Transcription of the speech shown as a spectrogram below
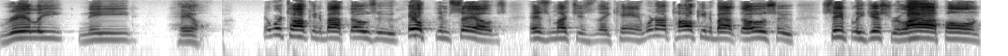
really need help. Now we're talking about those who help themselves as much as they can. We're not talking about those who simply just rely upon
